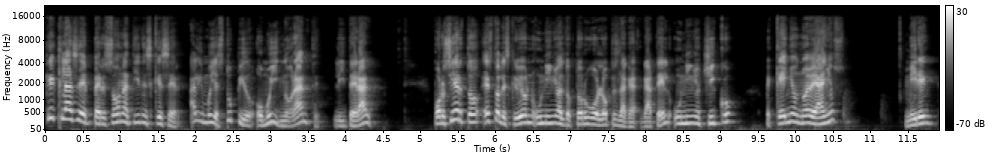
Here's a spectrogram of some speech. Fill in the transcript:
¿Qué clase de persona tienes que ser? Alguien muy estúpido o muy ignorante, literal. Por cierto, esto le escribió un niño al doctor Hugo López Gatel, un niño chico, pequeño, nueve años. Miren,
